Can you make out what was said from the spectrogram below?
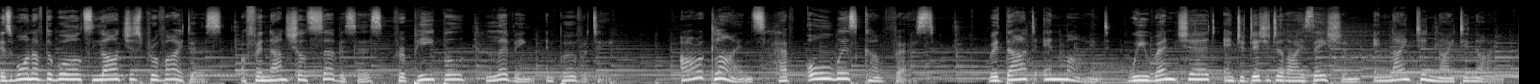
is one of the world's largest providers of financial services for people living in poverty. Our clients have always come first. With that in mind, we ventured into digitalization in 1999.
